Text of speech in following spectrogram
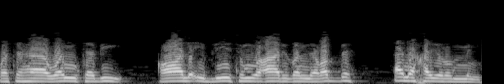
وتهاونت بي قال إبليس معارضا لربه أنا خير منه.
